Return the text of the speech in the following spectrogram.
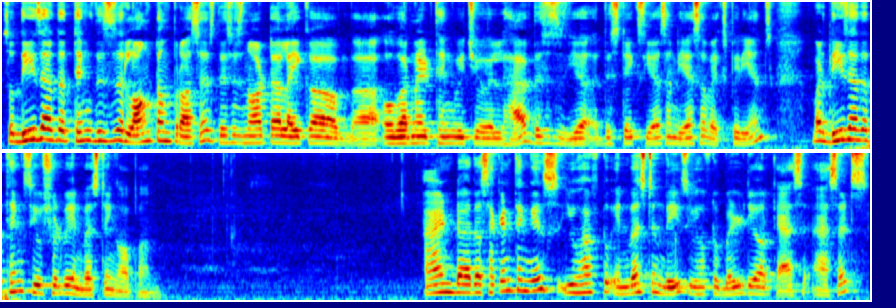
So these are the things. This is a long term process. This is not a, like a uh, overnight thing which you will have. This is year, this takes years and years of experience but these are the things you should be investing upon. And uh, the second thing is you have to invest in these you have to build your cash assets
